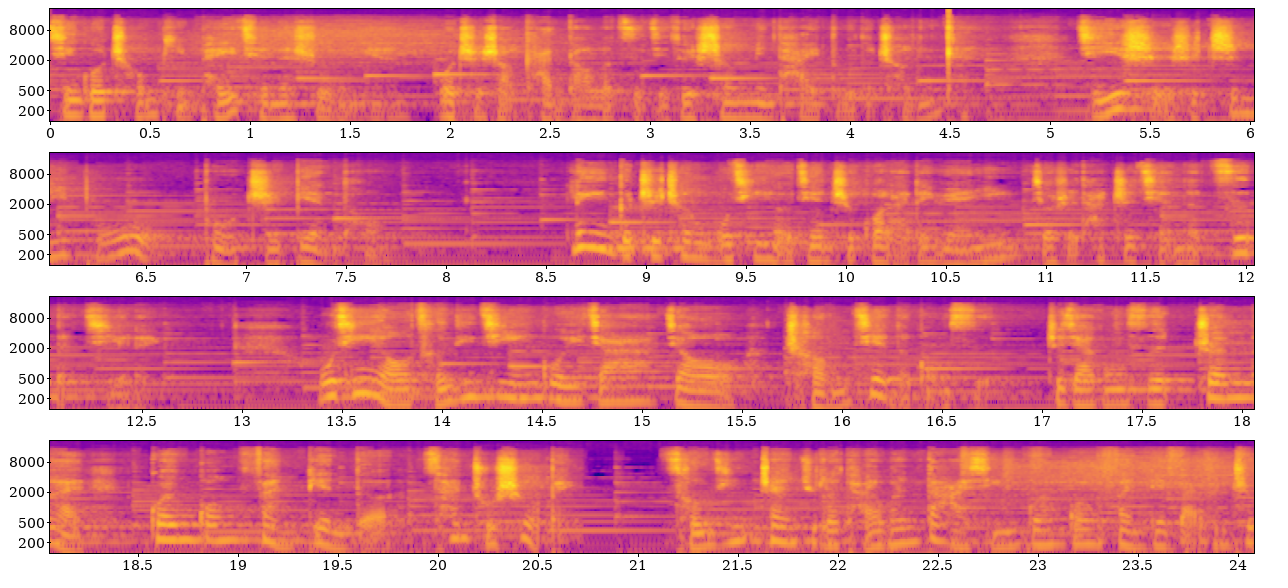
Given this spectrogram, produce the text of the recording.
经过成品赔钱的十五年，我至少看到了自己对生命态度的诚恳，即使是执迷不悟，不知变通。另一个支撑吴清友坚持过来的原因，就是他之前的资本积累。吴清友曾经经营过一家叫城建的公司，这家公司专卖观光饭店的餐厨设备，曾经占据了台湾大型观光饭店百分之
